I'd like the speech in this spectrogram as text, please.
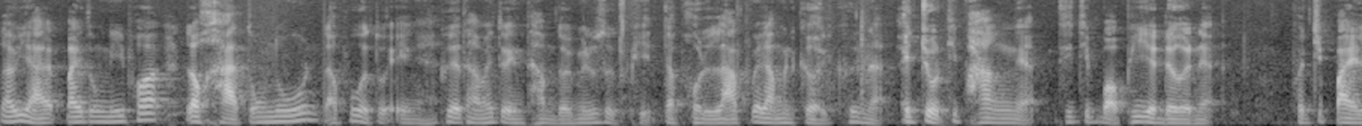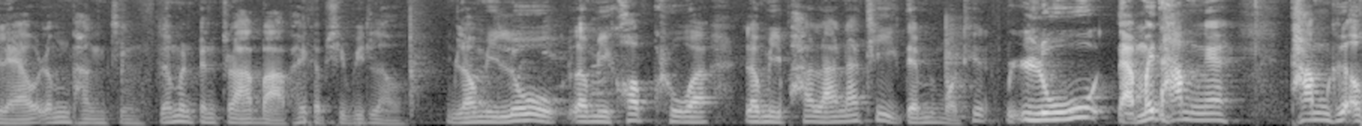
เราอย่าไปตรงนี้เพราะเราขาดตรงนู้นเราพูดกับตัวเองอะเพื่อทำให้ตัวเองทำโดยไม่รู้สึกผิด แต่ผลลัพธ์เวลามันเกิดขึ้นอะไอจุดที่พังเนี่ยที่จิ๊บบอกพี่อย่าเดินเนี่ย พอจิบไปแล้วแล้วมันพังจริง แล้วมันเป็นตราบาปให้กับชีวิตเรา เรามีลูกเรามีครอบครัว เรามีภาระหน้าที่อีกเต็มไปหมดที่รู้แต่ไม่ทำไงทำคือเอา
